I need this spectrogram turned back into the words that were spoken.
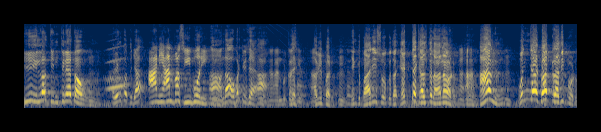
ಈ ಇಲ್ಲ ತಿಂತಿನೇ ತಾವು ಹೆಂಗ್ ಗೊತ್ತುಜಾ ಆನಿ ಆನ್ ಪಾಸು ಈ ಬೋರಿ ಹಾ ಅಂದ ಒಬ್ಬರ್ತೀವಿ ಸೇ ಹಾ ಅನ್ಬಿಡ್ ಕಾಂತಿ ಅವಿಪಡು ಇಂಕ ಬಾರಿ ಸೋಕುದ ಎಟ್ಟೆ ಕಲ್ತು ನಾನಾಡು ಹಾ, ಹಾ. ಆನು ಒಂಜ ಡಾಕ್ಟರ್ ಅದಿಪ್ಪೋಡು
